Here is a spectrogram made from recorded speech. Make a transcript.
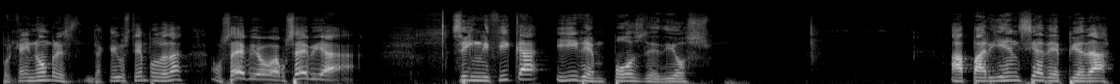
porque hay nombres de aquellos tiempos, ¿verdad? Eusebio, Eusebia. Significa ir en pos de Dios. Apariencia de piedad,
